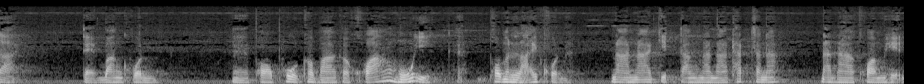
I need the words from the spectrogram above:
ได้ แต่บางคนพอพูดเข้ามาก็คว้างหูอีก เพราะมันหลายคน นานาจิตตัง นานาทัศนะ นานาความเห็น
